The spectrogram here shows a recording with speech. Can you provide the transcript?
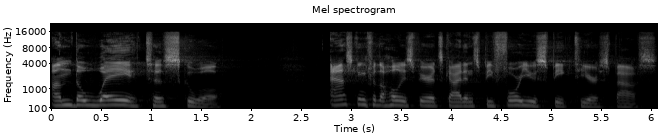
on the way to school, asking for the Holy Spirit's guidance before you speak to your spouse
